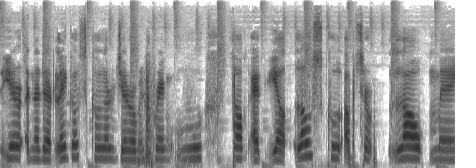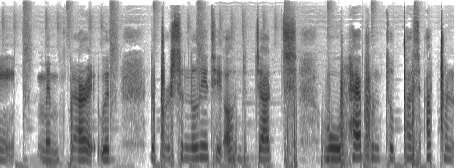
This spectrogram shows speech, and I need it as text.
year another legal scholar Jeremy Frank who taught at Yale Law School observed law may, may vary with the personality of the judge who happened to pass upon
